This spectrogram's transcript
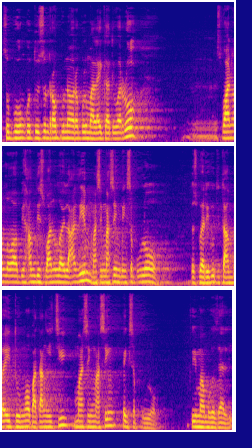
Subuhun kudusun rabbuna rabbul malaikati waruh subhanallah wa bihamdi subhanallahil azim. Masing-masing ping 10 terus bariku ditambahi donga patang iji masing-masing ping 10 Imam Ghazali.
